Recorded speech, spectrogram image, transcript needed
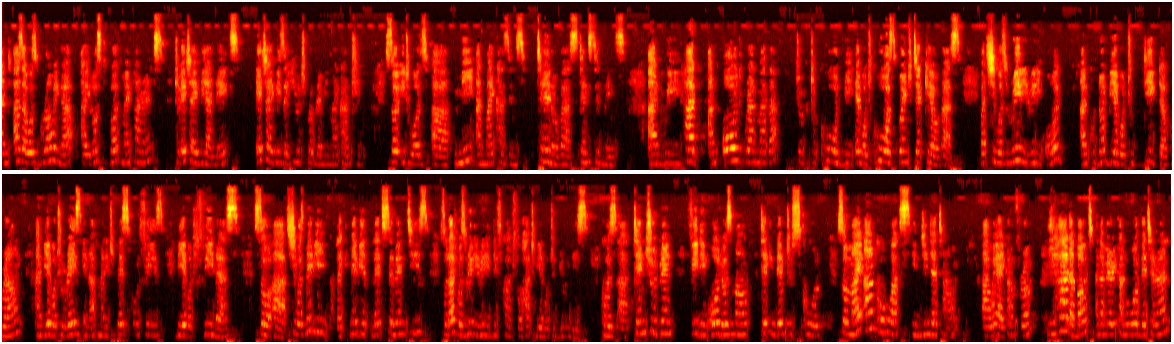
and as I was growing up, I lost both my parents to HIV and AIDS. HIV is a huge problem in my country. So it was uh, me and my cousins, 10 of us, 10 siblings. And we had an old grandmother to, to, who would be able to, who was going to take care of us. But she was really, really old and could not be able to dig the ground and be able to raise enough money to pay school fees, be able to feed us. So uh, she was maybe like maybe late 70s. So that was really, really difficult for her to be able to do this. Because uh, 10 children, feeding all those mouths, taking them to school. So my uncle works in Jinja Town, uh, where I come from, he heard about an American war veteran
